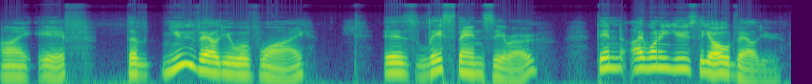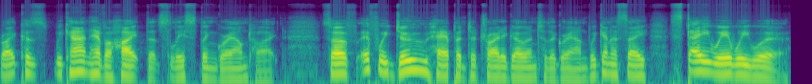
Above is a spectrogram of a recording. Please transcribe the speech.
if the new value of y is less than 0 then I want to use the old value, right? Because we can't have a height that's less than ground height. So if, if we do happen to try to go into the ground, we're going to say stay where we were.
